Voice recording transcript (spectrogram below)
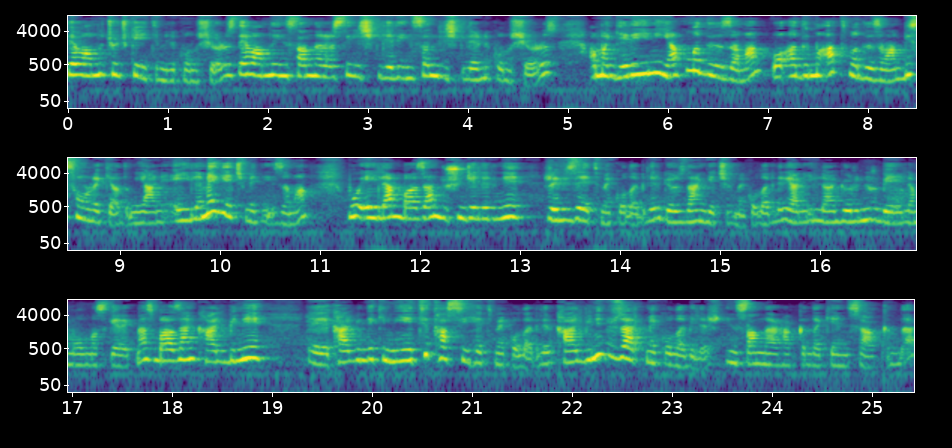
Devamlı çocuk eğitimini konuşuyoruz. Devamlı insanlar arası ilişkileri, insan ilişkilerini konuşuyoruz. Ama gereğini yapmadığı zaman, o adımı atmadığı zaman, bir sonraki adımı yani eyleme geçmediği zaman bu eylem bazen düşüncelerini revize etmek olabilir, gözden geçirmek olabilir. Yani illa görünür bir eylem olması gerekmez. Bazen kalbini e, kalbindeki niyeti tasih etmek olabilir, kalbini düzeltmek olabilir insanlar hakkında, kendisi hakkında.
